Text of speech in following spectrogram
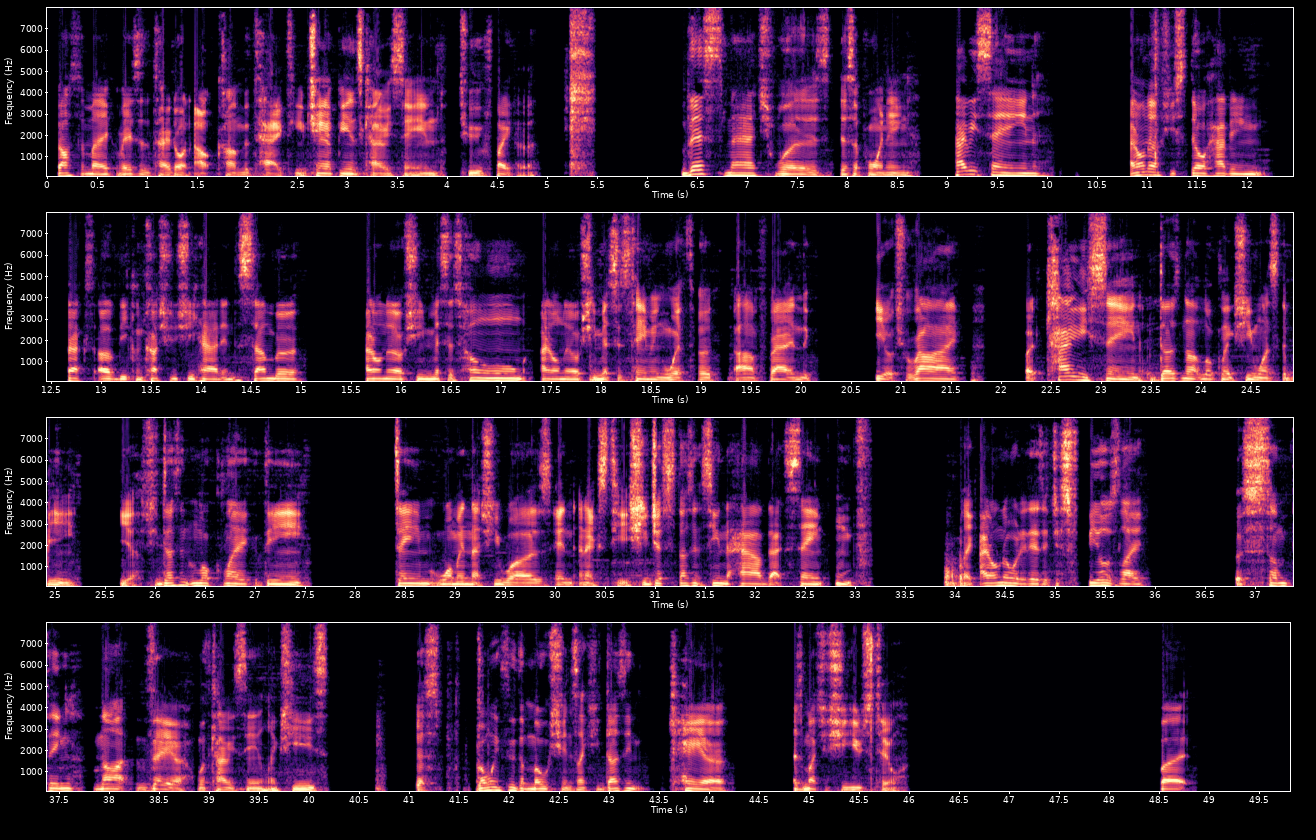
The mic, raises the title, and out come the tag team champions, Kairi Sane, to fight her. This match was disappointing. Kairi Sane, I don't know if she's still having effects of the concussion she had in December. I don't know if she misses home. I don't know if she misses taming with her um, friend Io Shirai. But Kairi Sane does not look like she wants to be yeah, she doesn't look like the same woman that she was in NXT. She just doesn't seem to have that same oomph. Like, I don't know what it is. It just feels like there's something not there with Kairi Sane. Like, she's just going through the motions. Like, she doesn't care as much as she used to. But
